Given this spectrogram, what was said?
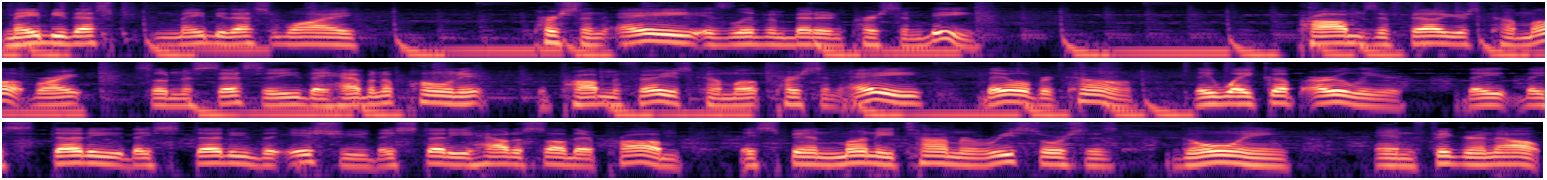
Maybe that's maybe that's why person A is living better than person B problems and failures come up, right? So necessity, they have an opponent, the problem and failures come up. Person A, they overcome. They wake up earlier. They they study they study the issue. They study how to solve their problem. They spend money, time, and resources going and figuring out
